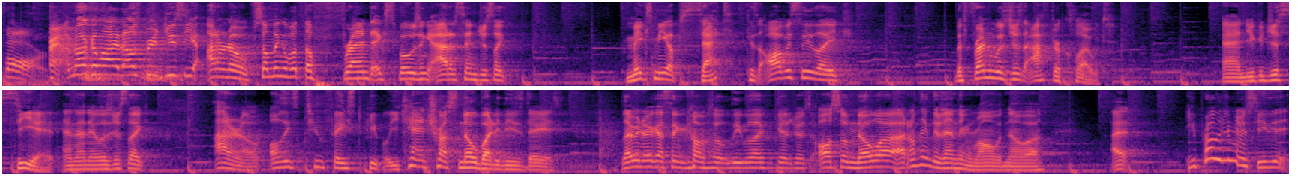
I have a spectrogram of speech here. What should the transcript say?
Far. Alright, I'm not gonna lie, that was pretty juicy. I don't know, something about the friend exposing Addison just like makes me upset. Cause obviously, like, the friend was just after clout. And you could just see it. And then it was just like, I don't know, all these two faced people. You can't trust nobody these days. Let me know what you guys think in the comments about legal life get a choice. Also, Noah, I don't think there's anything wrong with Noah. I he probably didn't even see the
